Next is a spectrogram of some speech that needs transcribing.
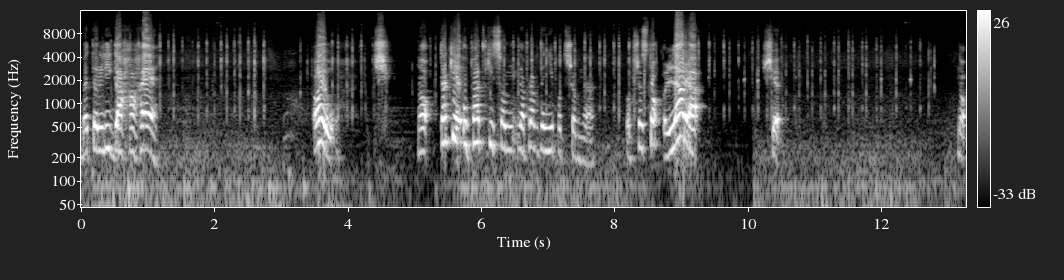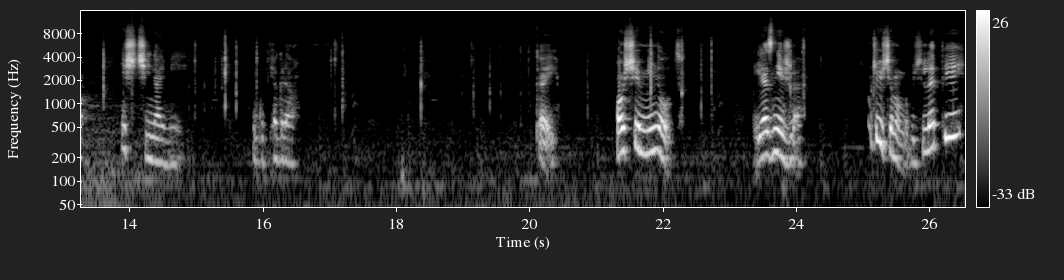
Battle Liga HH. O! No, takie upadki są naprawdę niepotrzebne. Bo przez to Lara się... No, nie ścinaj mi. Głupia gra. Okej. Okay. 8 minut. Jest nieźle. Oczywiście mogło być lepiej,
